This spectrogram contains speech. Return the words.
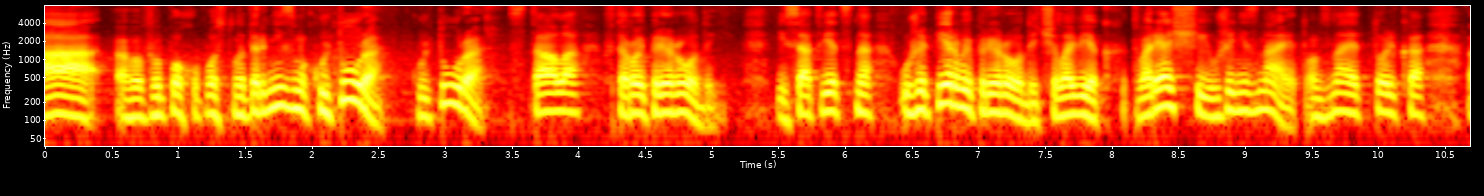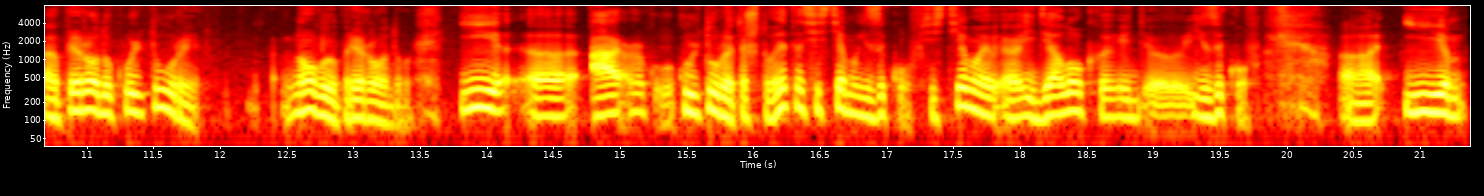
а в эпоху постмодернизма культура, культура стала второй природой. И, соответственно, уже первой природы человек, творящий, уже не знает. Он знает только э, природу культуры, новую природу. И, э, а культура это что? Это система языков, система, э, идеолог э, языков. И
